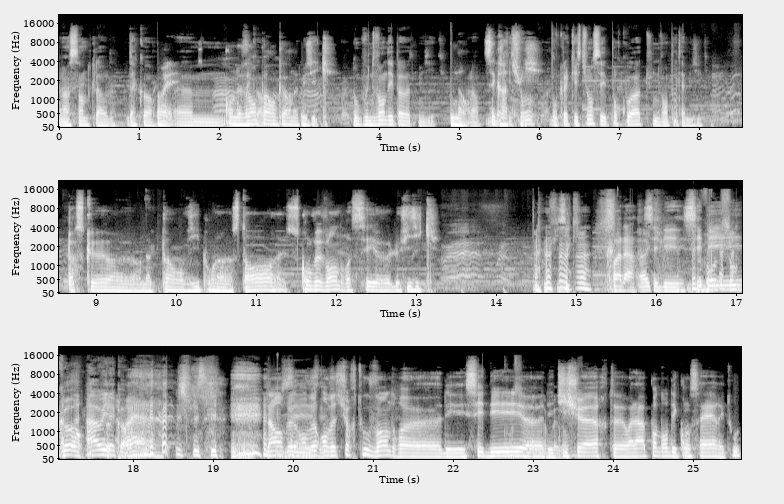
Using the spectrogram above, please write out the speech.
Un SoundCloud, d'accord. Ouais. Euh, qu'on ne vend pas encore notre musique. Donc vous ne vendez pas votre musique. Non, c'est gratuit. question- donc la question c'est pourquoi tu ne vends pas ta musique? Parce que euh, on n'a pas envie pour l'instant. Ce qu'on veut vendre, c'est euh, le physique. Le physique Voilà, Ok. c'est des, c'est des. son corps. Ah oui, d'accord. Ouais. Je me suis- Non, on veut, on veut, on veut surtout vendre euh, des CD, Des concerts, euh, t-shirts, euh, voilà, pendant des concerts et tout.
